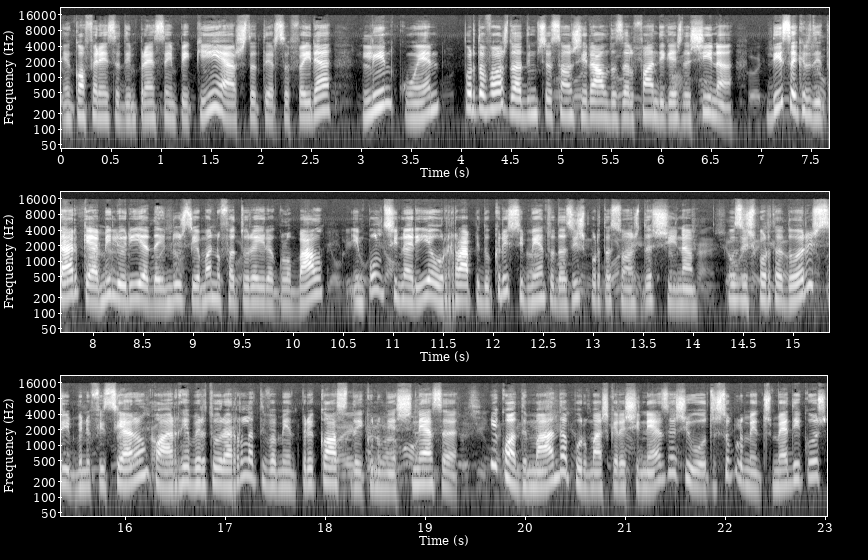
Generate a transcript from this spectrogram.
Em conferência de imprensa em Pequim, esta terça-feira, Lin Quen, porta-voz da Administração Geral das Alfândegas da China, disse acreditar que a melhoria da indústria manufatureira global impulsionaria o rápido crescimento das exportações da China. Os exportadores se beneficiaram com a reabertura relativamente precoce da economia chinesa e com a demanda por máscaras chinesas e outros suplementos médicos,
